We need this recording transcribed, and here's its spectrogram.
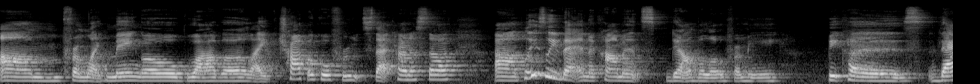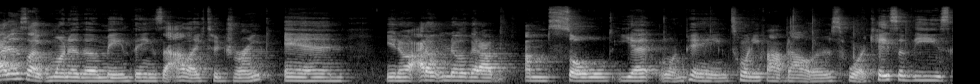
um, from like mango, guava, like tropical fruits, that kind of stuff, uh, please leave that in the comments down below for me because that is like one of the main things that I like to drink and you know, I don't know that I'm, I'm sold yet on paying $25 for a case of these.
